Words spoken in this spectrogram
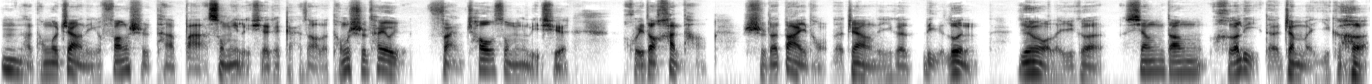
嗯，他通过这样的一个方式，他把宋明理学给改造了，同时他又反超宋明理学，回到汉唐，使得大一统的这样的一个理论拥有了一个相当合理的这么一个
